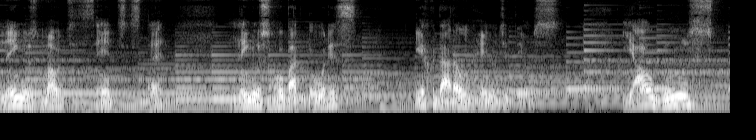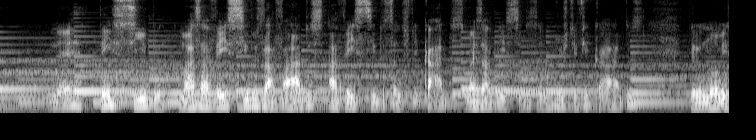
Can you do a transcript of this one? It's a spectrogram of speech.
nem os maldizentes, né? nem os roubadores herdarão o reino de Deus. E alguns né, têm sido, mas haveis sido lavados, haveis sido santificados, mas haveis sido justificados pelo nome,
